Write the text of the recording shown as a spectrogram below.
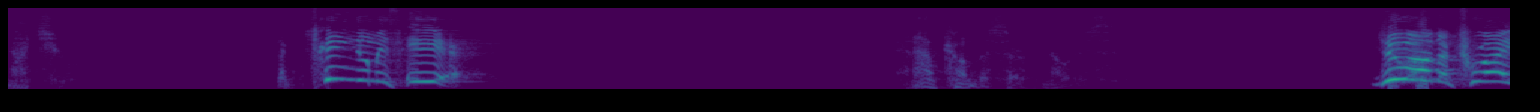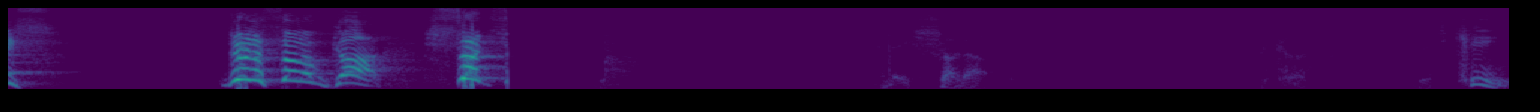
not you. The kingdom is here. And I've come to serve notice. You are the Christ. You're the Son of God. Shut And they shut up because this king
